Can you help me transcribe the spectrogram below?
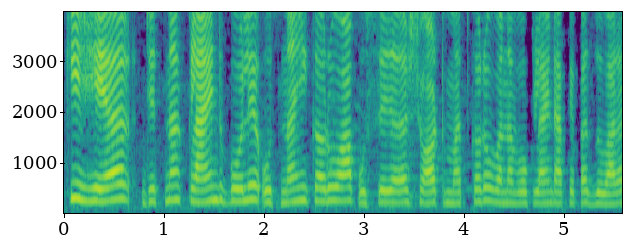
आपकी हेयर जितना क्लाइंट बोले, उतना ही करो आप, उससे ज़्यादा शॉर्ट मत करो, वरना वो क्लाइंट आपके पास दोबारा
